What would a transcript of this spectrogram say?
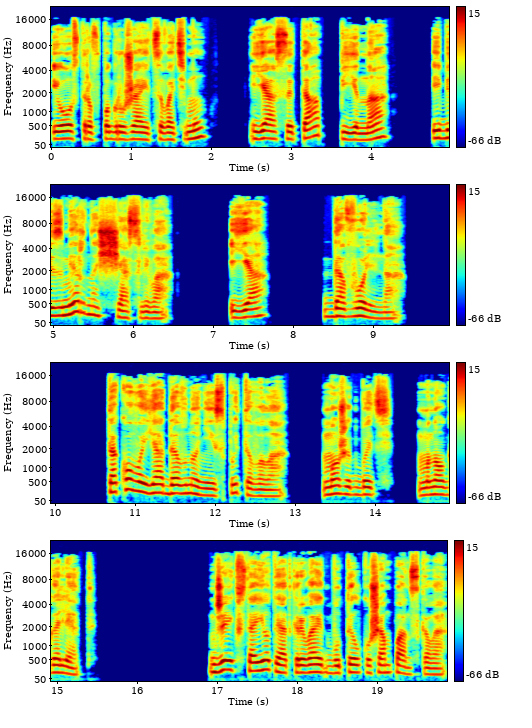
и остров погружается во тьму, я сыта, пьяна и безмерно счастлива. Я довольна. Такого я давно не испытывала, может быть, много лет. Джейк встает и открывает бутылку шампанского.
